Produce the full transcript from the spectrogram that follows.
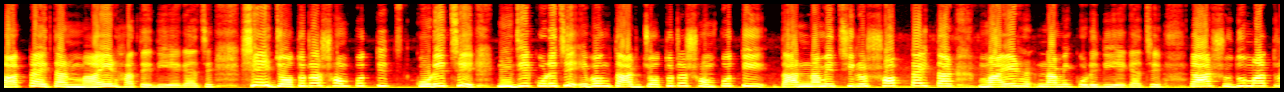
ভাগটাই তার মায়ের হাতে দিয়ে গেছে। সে যতটা সম্পত্তি করেছে, নিজে করেছে এবং তার যতটা সম্পত্তি তার নামে ছিল সবটাই তার মায়ের নামে করে দিয়ে গেছে। আর শুধুমাত্র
